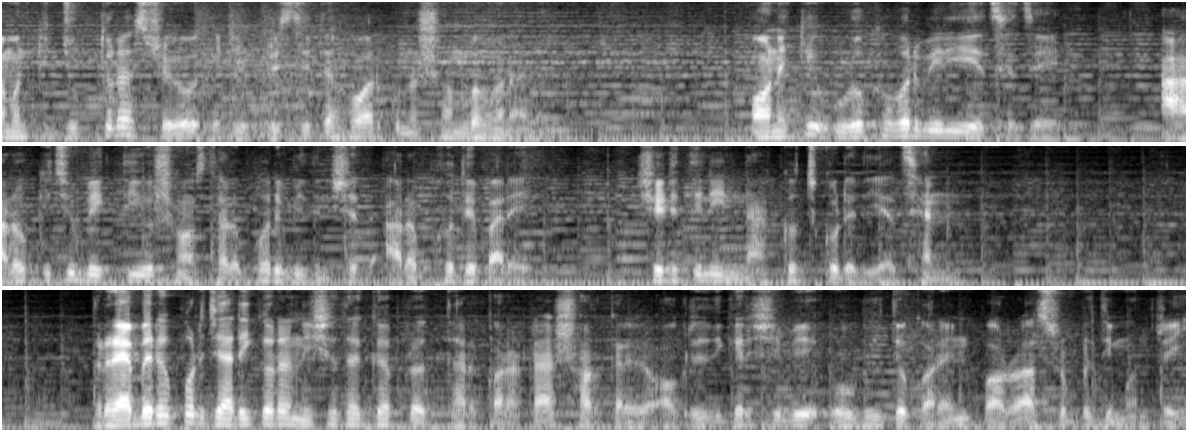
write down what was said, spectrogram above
এমনকি যুক্তরাষ্ট্রেও এটি বিস্তৃত হওয়ার কোনো সম্ভাবনা নেই। অনেকে উড়ো খবর বেরিয়েছে যে আরও কিছু ব্যক্তি ও সংস্থার উপর বিধিনিষেধ আরোপ হতে পারে, সেটি তিনি নাকচ করে দিয়েছেন। র্যাবের ওপর জারি করা নিষেধাজ্ঞা প্রত্যাহার করাটা সরকারের অগ্রাধিকার হিসেবে অভিহিত করেন পররাষ্ট্র প্রতিমন্ত্রী।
